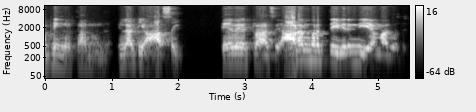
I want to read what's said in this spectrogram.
அப்படிங்கிற ஒரு காரணம் வந்து. இல்லாட்டி ஆசை தேவையற்ற ஆசை ஆடம்பரத்தை விரும்பி ஏமாறுவது.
